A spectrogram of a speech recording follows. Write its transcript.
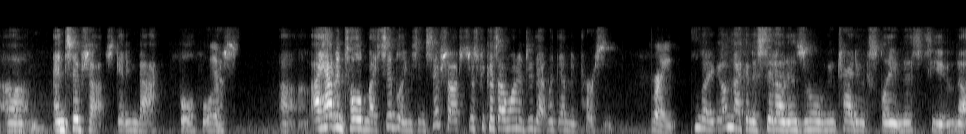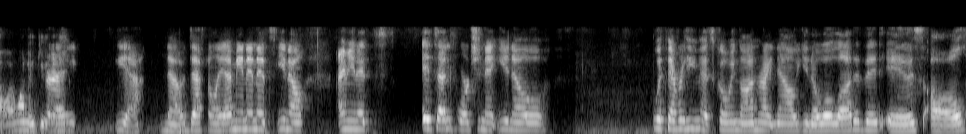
Um, and Sib Shops getting back full force. Yeah. Uh, I haven't told my siblings in Sib Shops just because I want to do that with them in person. Right. Like I'm not going to sit on a Zoom and try to explain this to you. No, I want to do right. This. Yeah. No, definitely. I mean, and it's you know, I mean, it's it's unfortunate, you know, with everything that's going on right now, you know, a lot of it is all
